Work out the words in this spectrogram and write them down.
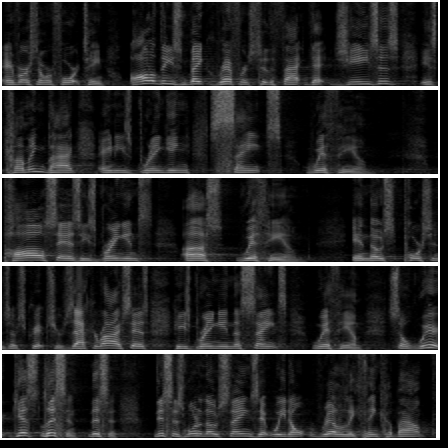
and verse number 14. All of these make reference to the fact that Jesus is coming back and he's bringing saints with him. Paul says he's bringing us with him in those portions of scripture. Zechariah says he's bringing the saints with him. So we're just listen, listen. This is one of those things that we don't really think about,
